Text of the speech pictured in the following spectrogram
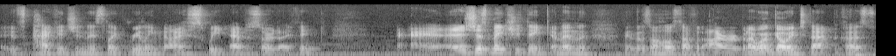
it's packaged in this like really nice, sweet episode. I think, and it just makes you think. And then I mean, there's a whole stuff with Iroh, but I won't go into that because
